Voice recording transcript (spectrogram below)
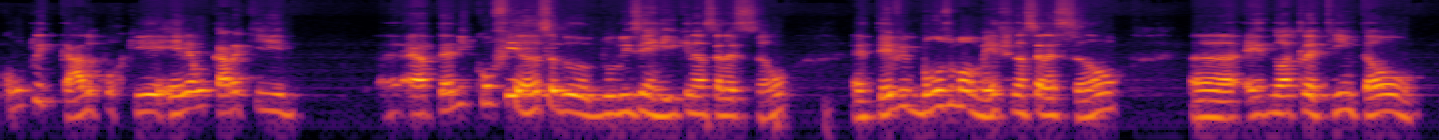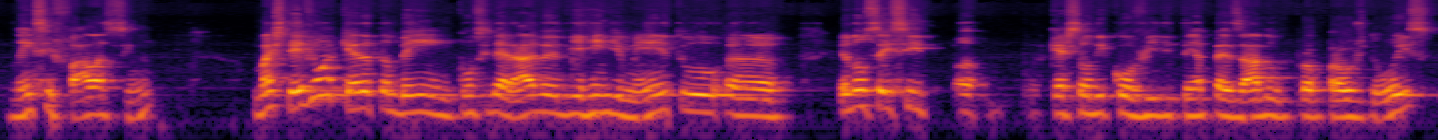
complicado, porque ele é um cara que é até de confiança do, do Luiz Henrique na seleção, é, teve bons momentos na seleção. Uh, no Atletim, então, nem se fala assim. Mas teve uma queda também considerável de rendimento. Uh, eu não sei se a questão de Covid tenha pesado para os dois.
